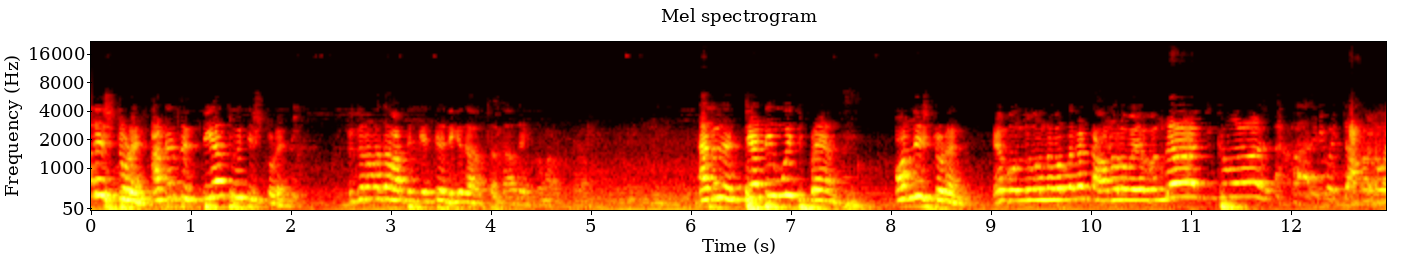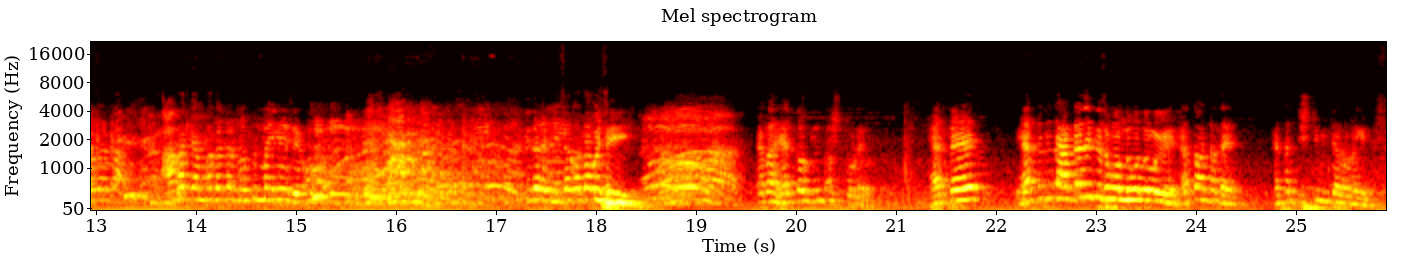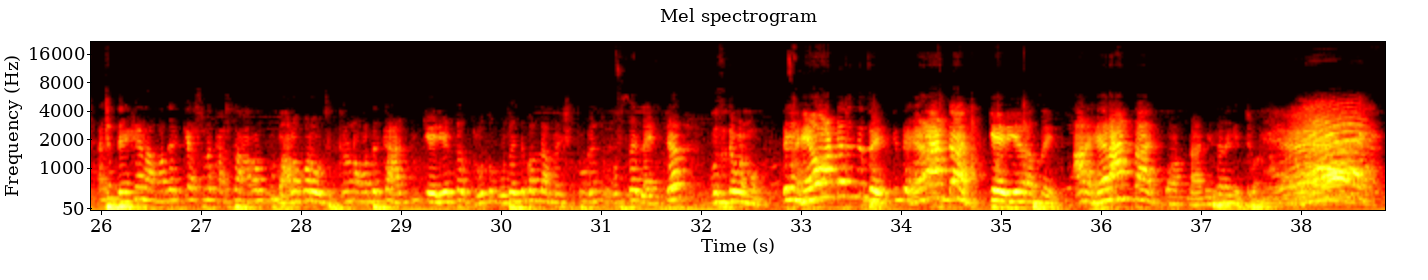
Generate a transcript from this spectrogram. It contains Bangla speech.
Only student tears with student দুজনের মধ্যে আপনি কেটে এদিকে দাঁড়াচ্ছে তাও দেখতে পারেন। এখন chatting with friends only student এ বন্ধু বান্ধব বলতে টাউন হলো ভাই বন্ধু, কি খবর? আমার ক্যাম্পাসে নতুন মাই এসে। ইদারে মিছা কথা কইছি এবার হেতো কিন্তু স্টুডেন্ট হেতে হেতে কিন্তু আড্ডা দিতেছে বন্ধু বান্ধব লগে হেতো আড্ডা দেয়। লাগে। আচ্ছা দেখেন আমাদেরকে আসলে কাজটা আরও একটু ভালো করা উচিত কারণ আমাদেরকে আর একটু ক্যারিয়ারটা দ্রুত বোঝাইতে পারলে আমরা স্টুডেন্ট অবস্থায় লাইফটা বুঝতে পারব। দেখেন হেও আড্ডা দিতেছে কিন্তু হের আড্ডায় ক্যারিয়ার আছে আর হের আড্ডায় বন্ডা এছাড়া কিছু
